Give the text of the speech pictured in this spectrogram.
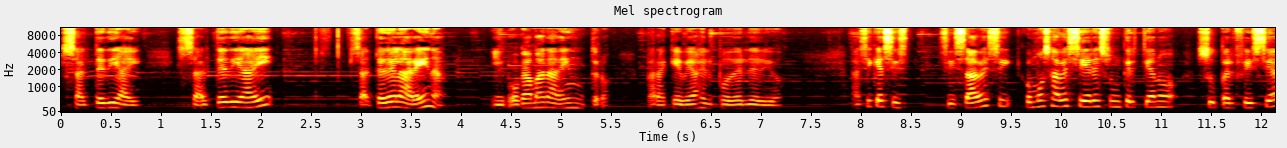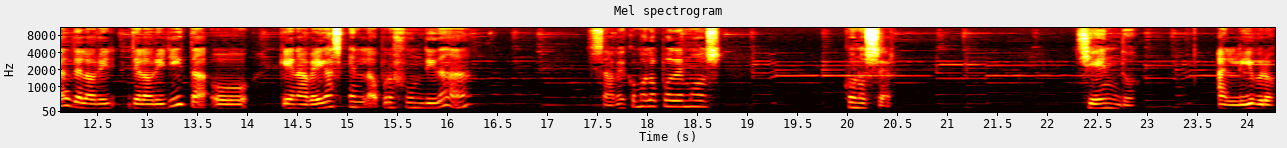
salte de ahí, salte de ahí, salte de la arena y boga mar adentro para que veas el poder de Dios. Así que si, si sabes, si, ¿cómo sabes si eres un cristiano superficial de la, de la orillita o que navegas en la profundidad? ¿Sabes cómo lo podemos conocer? Yendo al libro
